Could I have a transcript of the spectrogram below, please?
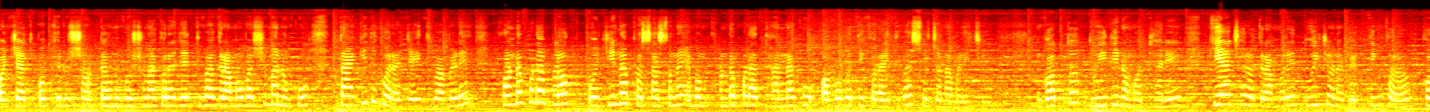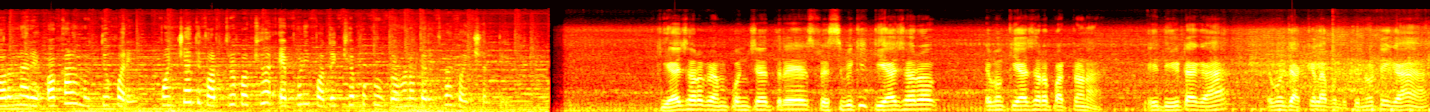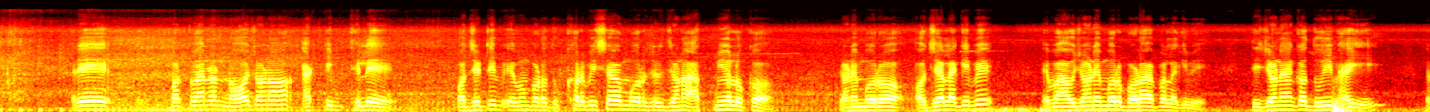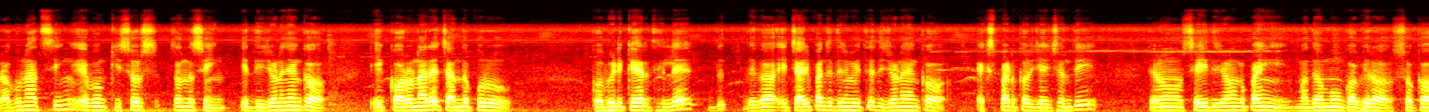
ପଞ୍ଚାୟତ ପକ୍ଷରୁ ସଟ୍ଡାଉନ୍ ଘୋଷଣା କରାଯାଇଥିବା ଗ୍ରାମବାସୀମାନଙ୍କୁ ତାଗିଦ କରାଯାଇଥିବା ବେଳେ ଖଣ୍ଡପଡ଼ା ବ୍ଲକ ଓ ଜିଲ୍ଲା ପ୍ରଶାସନ ଏବଂ ଖଣ୍ଡପଡ଼ା ଥାନାକୁ ଅବଗତି କରାଇଥିବା ସୂଚନା ମିଳିଛି ଗତ ଦୁଇ ଦିନ ମଧ୍ୟରେ କିଆଝର ଗ୍ରାମରେ ଦୁଇ ଜଣ ବ୍ୟକ୍ତିଙ୍କର କରୋନାରେ ଅକାଳ ମୃତ୍ୟୁ ପରେ ପଞ୍ଚାୟତ କର୍ତ୍ତୃପକ୍ଷ ଏଭଳି ପଦକ୍ଷେପକୁ ଗ୍ରହଣ କରିଥିବା କହିଛନ୍ତି କିଆଝର ଗ୍ରାମ ପଞ୍ଚାୟତରେ ସ୍ପେସିଫିକ୍ କିଆଝର ଏବଂ କିଆଝର ପାଟଣା ଏଇ ଦୁଇଟା ଗାଁ ଏବଂ ଜାକେଲାପଲ୍ଲୀ ତିନୋଟି ଗାଁରେ ବର୍ତ୍ତମାନ ନଅ ଜଣ ଆକ୍ଟିଭ୍ ଥିଲେ ପଜିଟିଭ୍ ଏବଂ ବଡ଼ ଦୁଃଖର ବିଷୟ। ମୋର ଯେଉଁ ଜଣେ ଆତ୍ମୀୟ ଲୋକ ଜଣେ ମୋର ଅଜା ଲାଗିବେ ଏବଂ ଆଉ ଜଣେ ମୋର ବଡ଼ ବାପା ଲାଗିବେ ଦୁଇ ଜଣ ଯାକ ଦୁଇ ଭାଇ ରଘୁନାଥ ସିଂ ଏବଂ କିଶୋର ଚନ୍ଦ୍ର ସିଂ ଏ ଦୁଇ ଜଣ ଯାକ ଏଇ କରୋନାରେ ଚାନ୍ଦପୁର କୋଭିଡ଼ କେୟାର ଥିଲେ। ଦୁ- ଦୀର୍ଘ ଏଇ ଚାରି ପାଞ୍ଚ ଦିନ ଭିତରେ ଦୁଇ ଜଣ ଯାକ ଏକ୍ସପାର୍ଟ କରି ଯାଇଛନ୍ତି ତେଣୁ ସେଇ ଦୁଇ ଜଣଙ୍କ ପାଇଁ ମଧ୍ୟ ମୁଁ ଗଭୀର ଶୋକ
